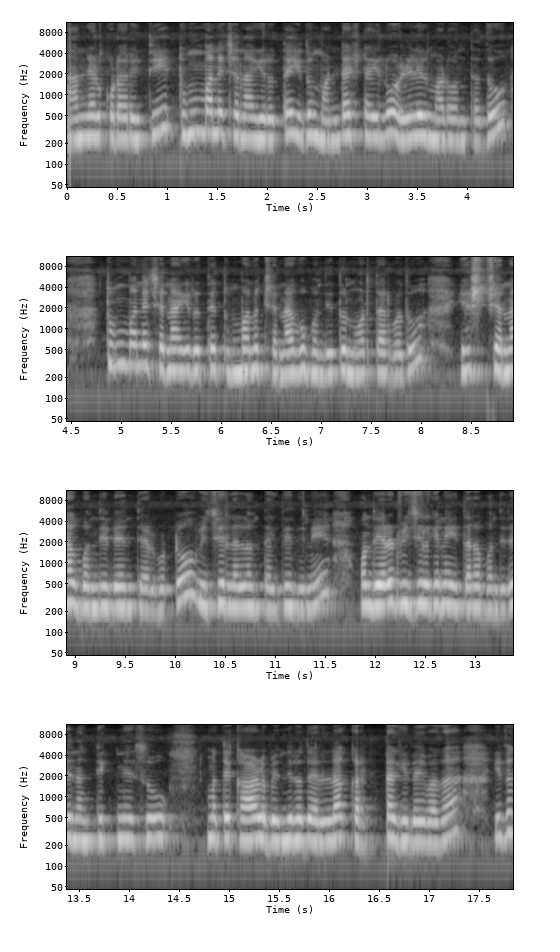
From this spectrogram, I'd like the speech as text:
ನಾನು ಹೇಳ್ಕೊಡೋ ರೀತಿ ತುಂಬಾ ಚೆನ್ನಾಗಿರುತ್ತೆ. ಇದು ಮಂಡ್ಯ ಸ್ಟೈಲು ಹಳ್ಳಿಲಿ ಮಾಡುವಂಥದ್ದು. ತುಂಬಾ ಚೆನ್ನಾಗಿರುತ್ತೆ. ತುಂಬಾ ಚೆನ್ನಾಗೂ ಬಂದಿತ್ತು. ನೋಡ್ತಾ ಇರ್ಬೋದು. ಎಷ್ಟು ಚೆನ್ನಾಗಿ ಬಂದಿದೆ ಅಂತ ಹೇಳ್ಬಿಟ್ಟು ವಿಜಿಲೆಲ್ಲ ತೆಗ್ದಿದ್ದೀನಿ. ಒಂದು ಎರಡು ವಿಜಿಲ್ಗೆ ಈ ಥರ ಬಂದಿದೆ. ನಂಗೆ ತಿಕ್ನೆಸ್ಸು ಮತ್ತು ಕಾಳು ಬೆಂದಿರೋದು ಎಲ್ಲ ಕರೆಕ್ಟಾಗಿದೆ ಇವಾಗ. ಇದ್ರ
